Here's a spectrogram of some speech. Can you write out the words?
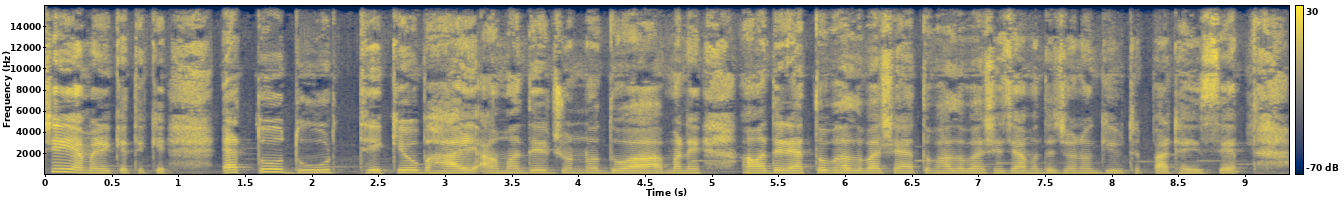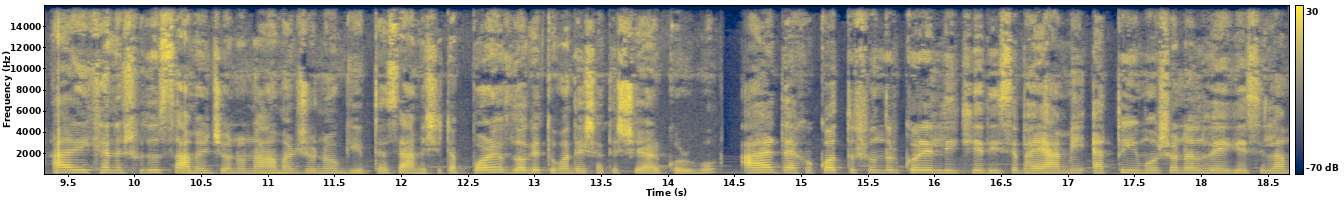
সেই আমেরিকা থেকে। এত দূর থেকেও ভাই আমাদের জন্য দোয়া মানে আমাদের এত ভালোবাসে এত ভালোবাসে যে আমাদের জন্য গিফট পাঠাইছে। আর এখানে শুধু সামের জন্য না, আমার জন্য গিফট আছে, আমি সেটা পরের ব্লগে তোমাদের সাথে শেয়ার করব। আর দেখো কত সুন্দর করে লিখে দিছে, ভাই আমি এত ইমোশনাল হয়ে গেছিলাম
